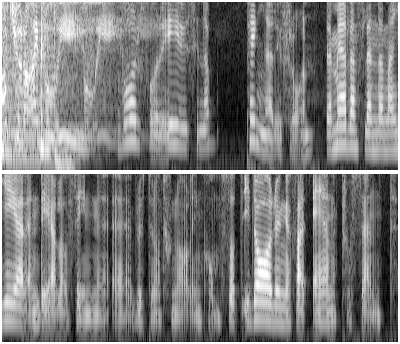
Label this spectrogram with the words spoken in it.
What should I believe? Var får EU sina pengar ifrån? Medlemsländerna ger en del av sin eh, bruttonationalinkomst. Så att idag är det ungefär en procent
